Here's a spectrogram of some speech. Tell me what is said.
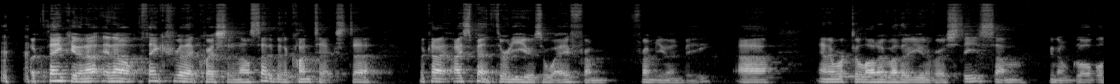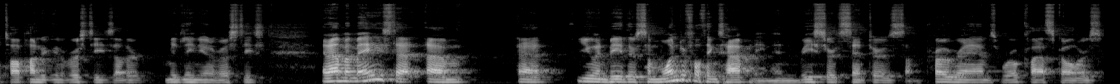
Look, thank you, and, I, and I'll thank you for that question. And I'll set a bit of context. Uh, look, I, I, spent 30 years away from from UNB, uh, and I worked at a lot of other universities, some you know global top 100 universities, other middling universities, and I'm amazed at um, at UNB, there's some wonderful things happening in research centers, some programs, world class scholars,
